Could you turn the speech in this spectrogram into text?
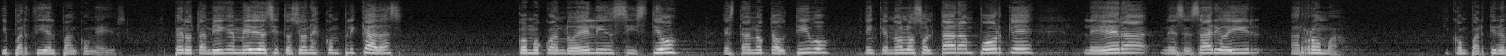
y partía el pan con ellos. Pero también en medio de situaciones complicadas, como cuando él insistió, estando cautivo, en que no lo soltaran porque le era necesario ir a Roma y compartir.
